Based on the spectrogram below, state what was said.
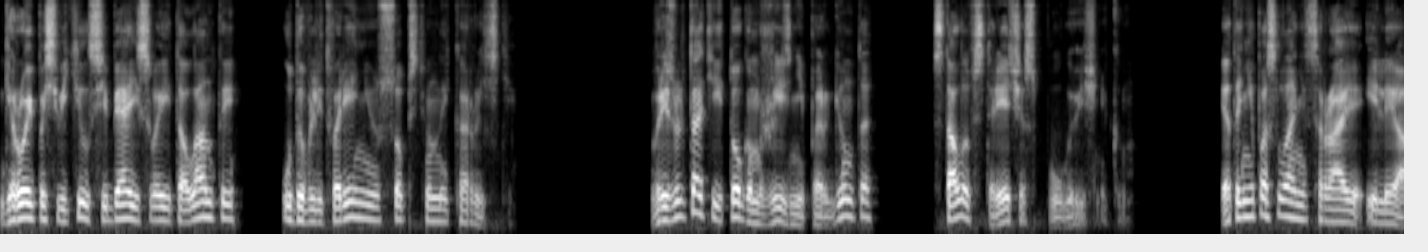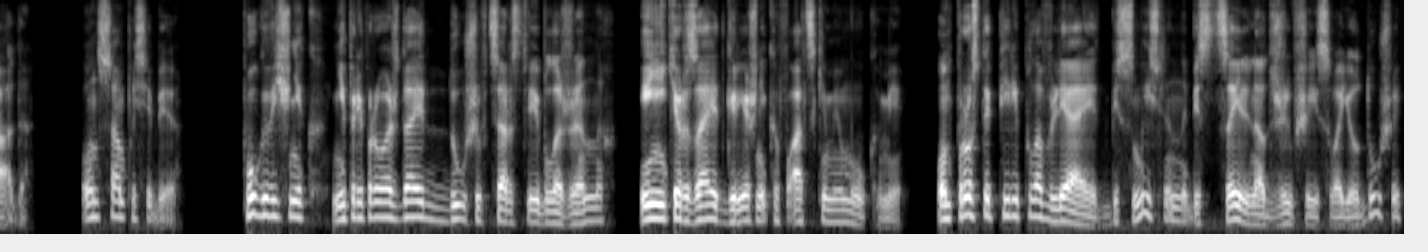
герой посвятил себя и свои таланты удовлетворению собственной корысти. В результате итогом жизни Пергюнта стала встреча с пуговичником. Это не посланец рая или ада, он сам по себе. Пуговичник не припровождает души в царстве блаженных и не терзает грешников адскими муками. Он просто переплавляет бессмысленно, бесцельно отжившие свое души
